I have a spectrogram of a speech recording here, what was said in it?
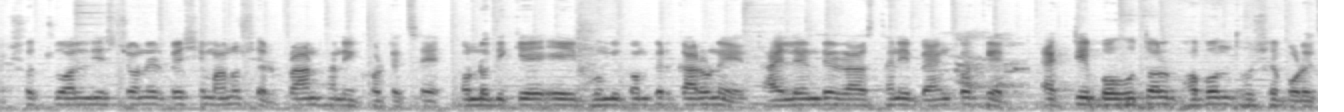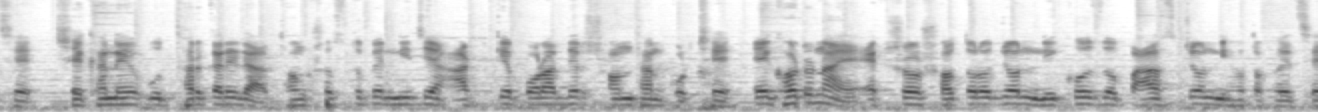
একশো চুয়াল্লিশ জনের বেশি মানুষের প্রাণহানি ঘটেছে। অন্যদিকে এই ভূমিকম্পের কারণে থাইল্যান্ডের রাজধানী ব্যাংককের একটি বহুতল ভবন ধসে পড়েছে। সেখানে উদ্ধারকারীরা ধ্বংসস্তূপের নিচে আটকে পড়াদের সন্ধান করছে। এ ঘটনায় একশো সতেরো জন নিখোঁজ ও পাঁচ জন নিহত হয়েছে।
